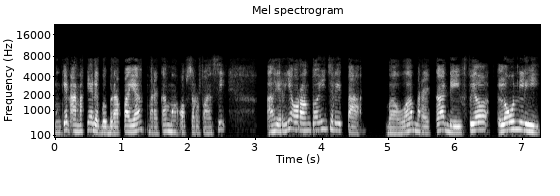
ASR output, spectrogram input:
mungkin anaknya ada beberapa ya mereka mengobservasi. Akhirnya orang tuanya cerita bahwa mereka they feel lonely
